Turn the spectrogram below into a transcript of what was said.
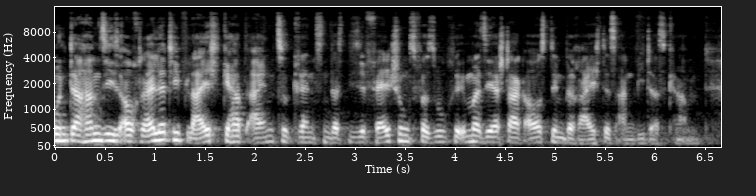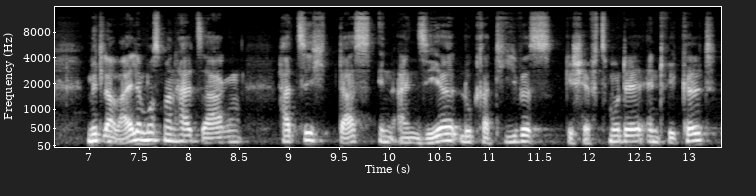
Und da haben sie es auch relativ leicht gehabt einzugrenzen, dass diese Fälschungsversuche immer sehr stark aus dem Bereich des Anbieters kamen haben. Mittlerweile muss man halt sagen, hat sich das in ein sehr lukratives Geschäftsmodell entwickelt,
